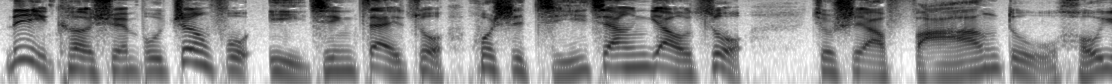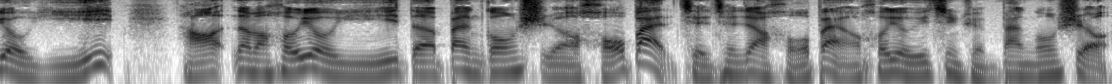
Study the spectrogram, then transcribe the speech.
立刻宣布政。政府已经在做，或是即将要做，就是要防堵侯友谊。好，那么侯友谊的办公室哦，侯办简称叫侯办，侯友谊竞选办公室哦，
